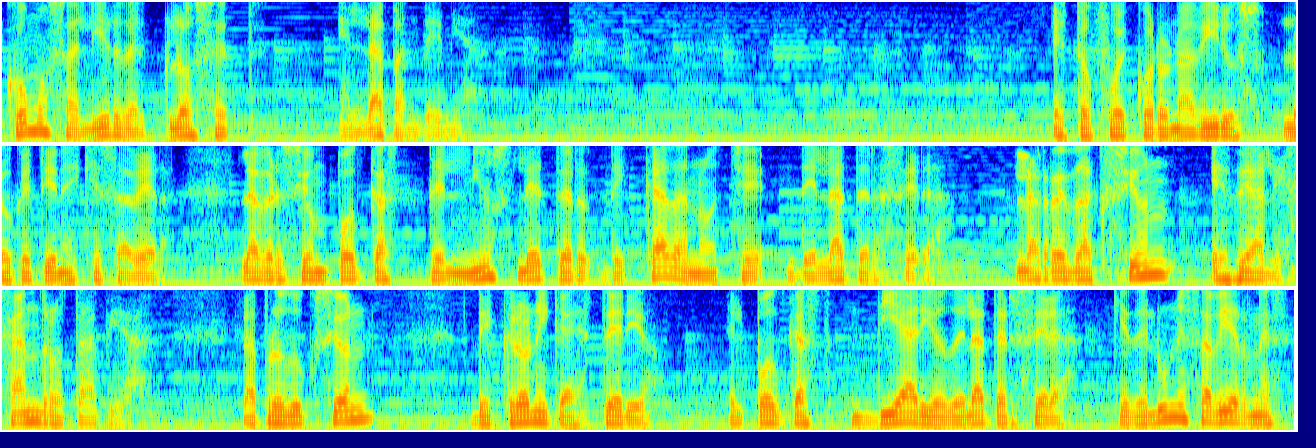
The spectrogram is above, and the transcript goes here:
cómo salir del closet en la pandemia. Esto fue Coronavirus, lo que tienes que saber, la versión podcast del newsletter de cada noche de la tercera. La redacción es de Alejandro Tapia, la producción de Crónica Estéreo, el podcast diario de la tercera, que de lunes a viernes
